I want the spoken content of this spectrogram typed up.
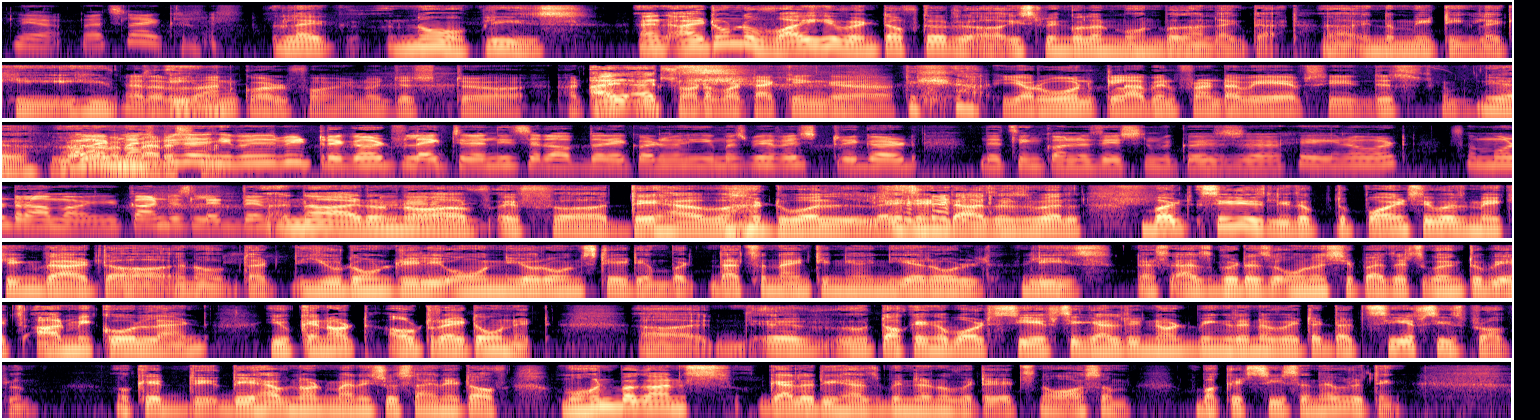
Yeah, that's like like no please and I don't know why he went after uh, East Bengal and Mohun Bagan like that uh, in the meeting like he he, Yeah, that he was uncalled for. You know, just uh, attacking, I- sort of attacking uh, your own club in front of AFC. This yeah lot Well, of it must be that he must be triggered, like Chiranjeev said off the record. He must be have triggered the thing conversation because uh, hey, you know what? Some more drama. You can't just let them. No, I don't do know if, if uh, they have uh, dual agendas as well. But seriously, the the points he was making that uh, you know that you don't really own your own stadium, but that's a 99 year old lease. That's as good as ownership as it's going to be. It's Army Corps land. You cannot outright own it. Uh, uh, talking about CFC gallery not being renovated, that's CFC's problem. Okay, they, they have not managed to sign it off. Mohan Bagan's gallery has been renovated. It's now awesome. Bucket seats and everything.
